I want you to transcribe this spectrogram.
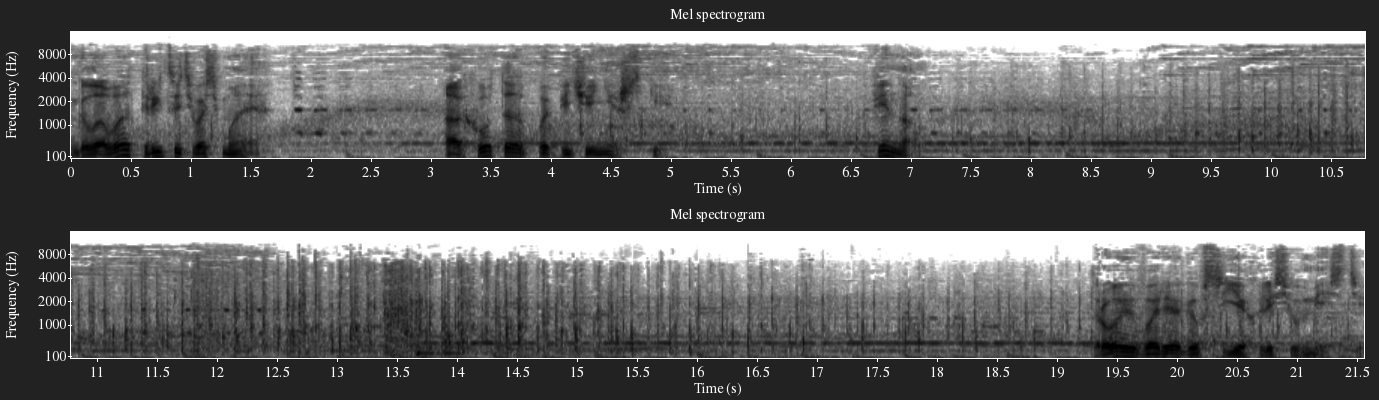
Глава 38. Охота по-печенежски. Финал. Трое варягов съехались вместе.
